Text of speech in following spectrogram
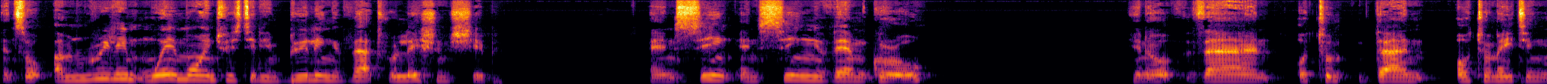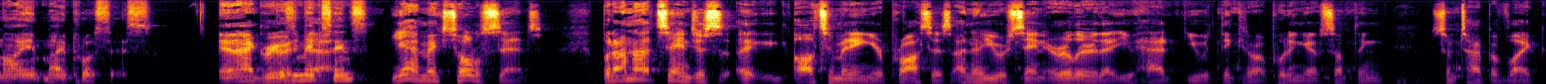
And so I'm really way more interested in building that relationship and seeing and seeing them grow, you know, than auto, than automating my my process. And I agree Does with it make that. sense? Yeah, it makes total sense. But I'm not saying just uh, automating your process. I know you were saying earlier that you had you were thinking about putting up something, some type of like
